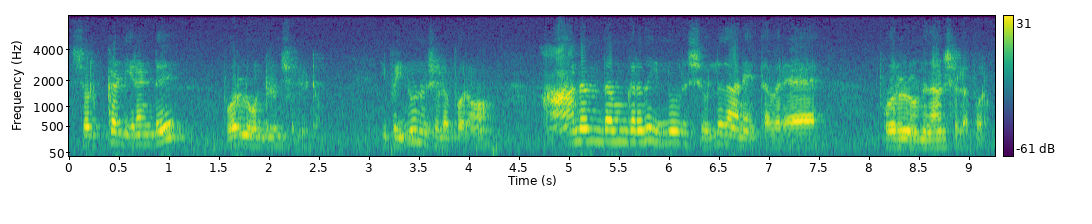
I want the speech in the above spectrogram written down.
சொற்கள் இரண்டு பொருள் ஒன்றுன்னு சொல்லிட்டோம். இப்ப இன்னொன்னு சொல்ல போறோம். ஆனந்தம்ங்கிறது இன்னொரு சொல்லுதானே தவிர பொருள் ஒன்றுதான் சொல்ல போறோம்.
